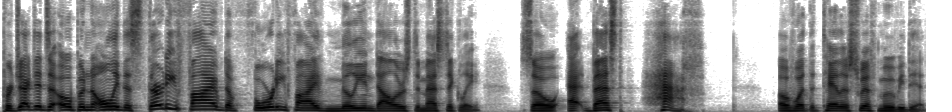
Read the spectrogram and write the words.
projected to open only to 35 to 45 million dollars domestically. So at best half of what the Taylor Swift movie did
